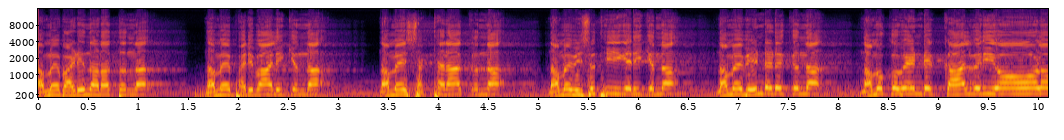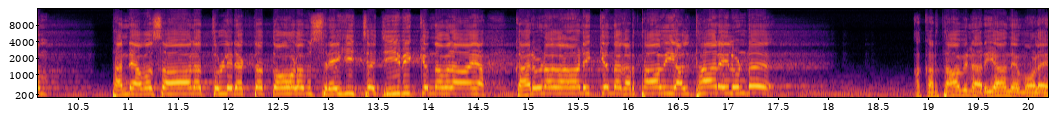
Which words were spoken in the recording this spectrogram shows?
നമ്മെ വഴി നടത്തുന്ന നമ്മെ പരിപാലിക്കുന്ന നമ്മെ ശക്തരാക്കുന്ന നമ്മെ വിശുദ്ധീകരിക്കുന്ന നമ്മെ വീണ്ടെടുക്കുന്ന നമുക്ക് വേണ്ടി കാൽവരിയോളം തന്റെ അവസാനത്തുള്ളി രക്തത്തോളം സ്നേഹിച്ച് ജീവിക്കുന്നവനായ കരുണ കാണിക്കുന്ന കർത്താവ് ഈ അൾധാരയിലുണ്ട് ആ കർത്താവിനറിയാന്നേ മോളെ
